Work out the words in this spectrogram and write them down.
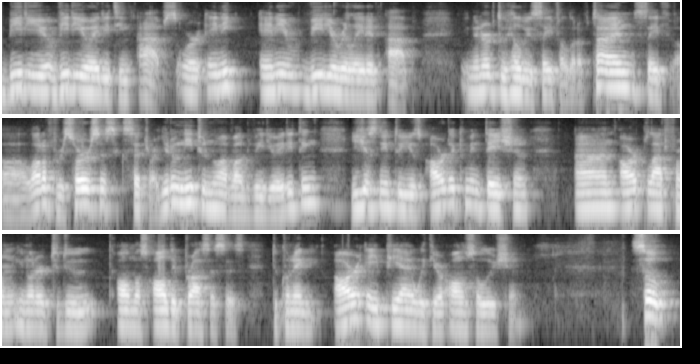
video video editing apps or any any video related app in order to help you save a lot of time, save a lot of resources, etc. You don't need to know about video editing, you just need to use our documentation and our platform in order to do almost all the processes to connect our API with your own solution. So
